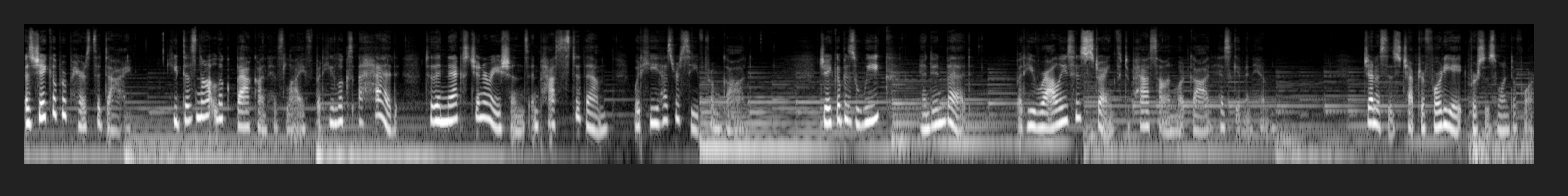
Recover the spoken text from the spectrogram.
As Jacob prepares to die, he does not look back on his life, but he looks ahead to the next generations and passes to them what he has received from God. Jacob is weak and in bed, but he rallies his strength to pass on what God has given him. Genesis chapter 48, verses 1 to 4.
